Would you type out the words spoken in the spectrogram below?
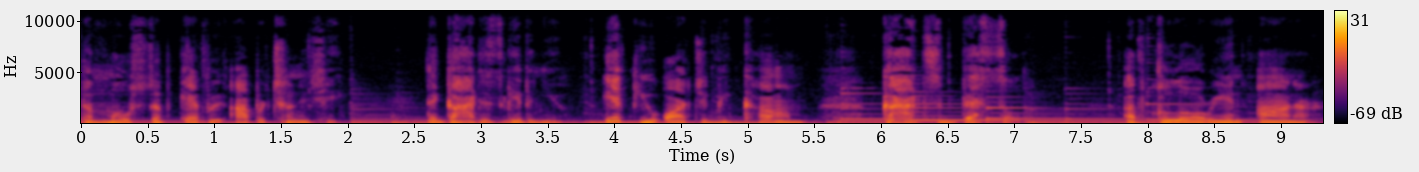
the most of every opportunity that God has given you, if you are to become God's vessel of glory and honor,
